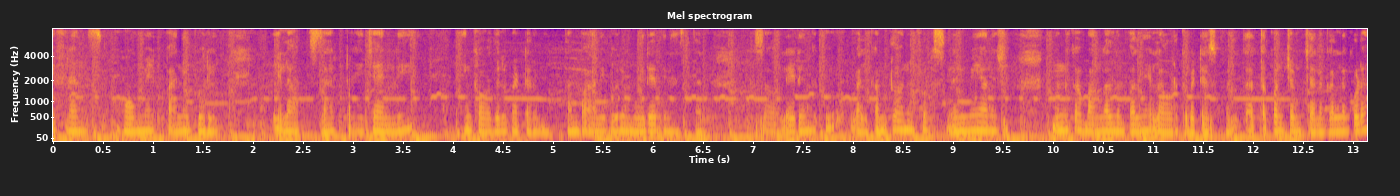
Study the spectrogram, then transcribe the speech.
Hi friends home made panipuri. ఇలా ఒకసారి ట్రై చేయండి. ఇంకా వదిలిపెట్టరు. మొత్తం పానీపూరి మీరే తినేస్తారు. సో లేటెందుకు వెల్కమ్ టు అను ఫుడ్స్. నేను మీ అనుష్. ముందుగా బంగాళదుంపల్ని ఇలా ఉడకబెట్టేసుకోవాలి. తర్వాత కొంచెం శనగల్ని కూడా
